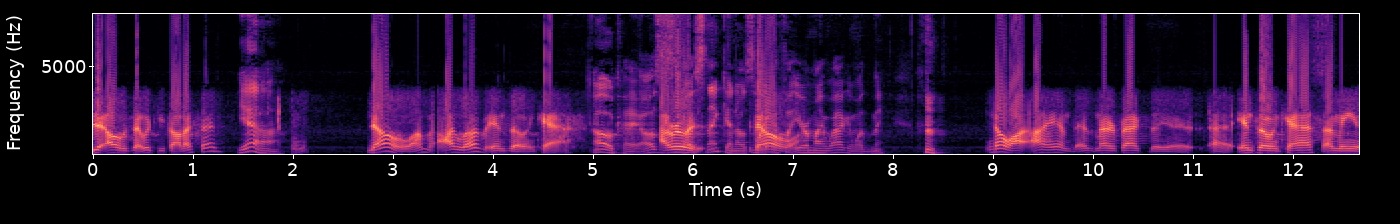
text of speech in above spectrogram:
yeah, oh, is that what you thought I said? Yeah. No, I'm. I love Enzo and Cass. Oh, okay. I was, I I was thinking. I was like, I No. thought you were on my wagon with me. No, I, I am. As a matter of fact, the uh, uh, Enzo and Cass. I mean,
